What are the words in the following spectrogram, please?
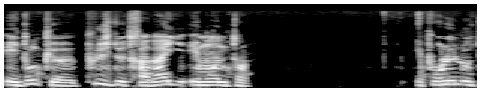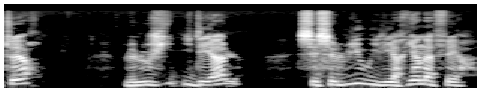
et donc euh, plus de travail et moins de temps. Et pour le loteur, le logis idéal, c'est celui où il n'y a rien à faire.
